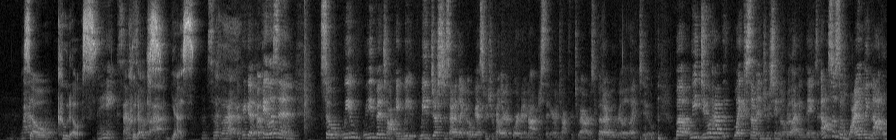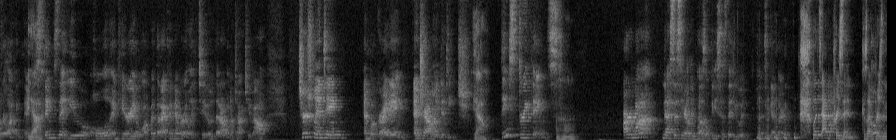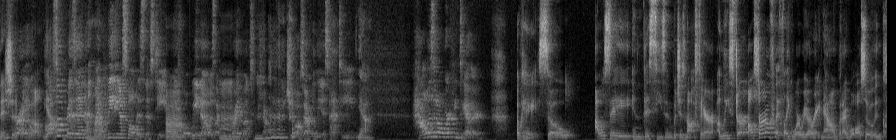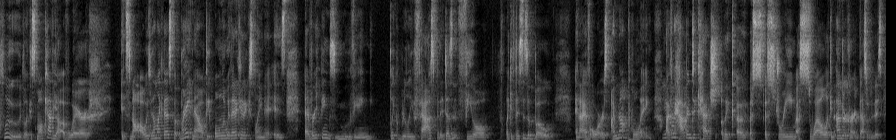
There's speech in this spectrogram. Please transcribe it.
So kudos. Thanks. I'm Kudos. so. Yes. I'm so glad. Okay, good. Okay, listen. So we we've been talking. We we just decided like, oh, I guess we should probably record and not just sit here and talk for two hours. But I would really like to. but we do have like some interesting overlapping things, and also some wildly not overlapping things. Yeah. Things that you hold and carry and walk with that I could never relate to. That I want to talk to you about. Church planting and book writing and traveling to teach. Yeah. These three things hmm are not necessarily puzzle pieces that you would put together. Let's add prison because I'm prison initiative Oh, Right. as well. Yeah. Also prison and Uh-huh. like leading a small business team Uh. is what we know is like Mm. write books and travel. teach. you also have to lead a small team. yeah. How is it all working together? Okay, so I will say in this season, which is not fair. At least start. I'll start off with like where we are right now, but I will also include like a small caveat of where it's not always been like this. But right now, the only way that I can explain it is everything's moving like really fast, but it doesn't feel like if this is a boat and I have oars, I'm not pulling. I've happened to catch like a stream, a swell, like an undercurrent. That's what it is.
